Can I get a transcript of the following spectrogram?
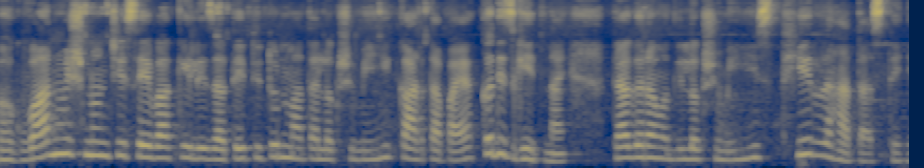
भगवान विष्णूंची सेवा केली जाते तिथून माता लक्ष्मी ही काढता पाया कधीच घेत नाही. त्या घरामधली लक्ष्मी ही स्थिर राहत असते.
